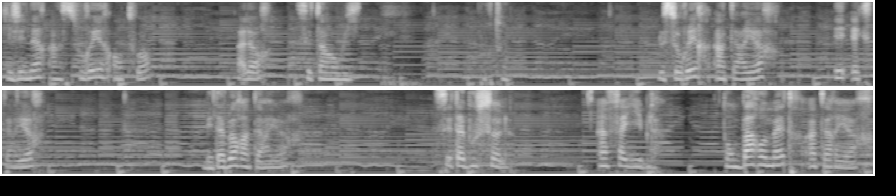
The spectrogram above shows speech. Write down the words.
qui génère un sourire en toi, alors c'est un oui pour toi. Le sourire intérieur et extérieur, mais d'abord intérieur, c'est ta boussole, infaillible, ton baromètre intérieur.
